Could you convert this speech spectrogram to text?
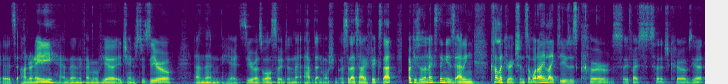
it's 180 and then if I move here it changes to zero and then here it's zero as well so it doesn't have that motion blur. So that's how I fix that. Okay so the next thing is adding color correction. So what I like to use is curves. So if I search curves here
